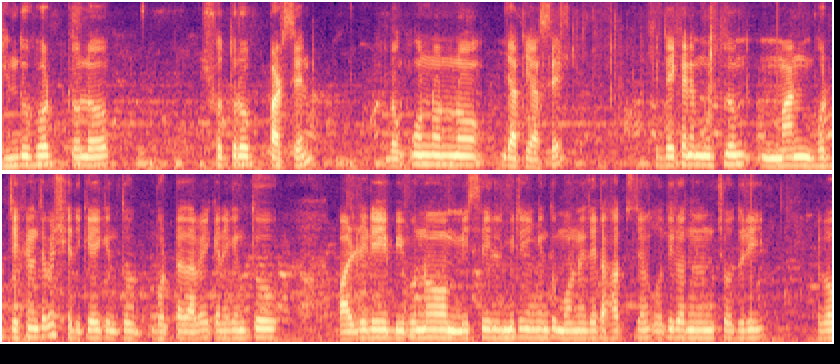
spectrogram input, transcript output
হিন্দু ভোট হলো সতেরো পার্সেন্ট। এবং অন্য অন্য জাতি আছে। কিন্তু এখানে মুসলিম মান ভোট যেখানে যাবে সেদিকেই কিন্তু ভোটটা যাবে। এখানে কিন্তু অলরেডি বিভিন্ন মিছিল মিটিং কিন্তু মনে যেটা হচ্ছে যে অধীর রঞ্জন চৌধুরী এবং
